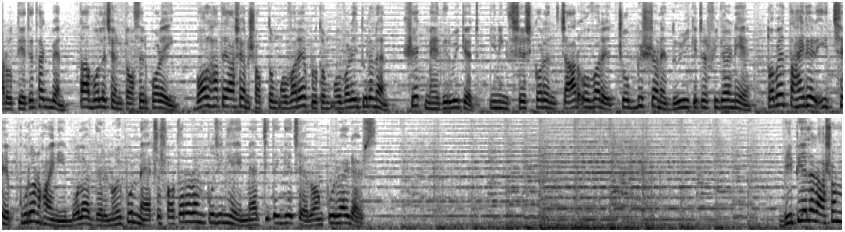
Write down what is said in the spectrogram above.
আরও তেতে থাকবেন, তা বলেছেন টসের পরেই। বল হাতে আসেন সপ্তম ওভারে, প্রথম ওভারেই তুলে নেন শেখ মেহেদির উইকেট। ইনিংস শেষ করেন চার ওভারে চব্বিশ রানে দুই উইকেটের ফিগার নিয়ে। তবে তাহিরের ইচ্ছে পূরণ হয়নি। বোলারদের নৈপুণ্যে একশো সতেরো রান পুঁজি নিয়েই ম্যাচ জিতে গিয়েছে রংপুর রাইডার্স। বিপিএল এর আসন্ন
